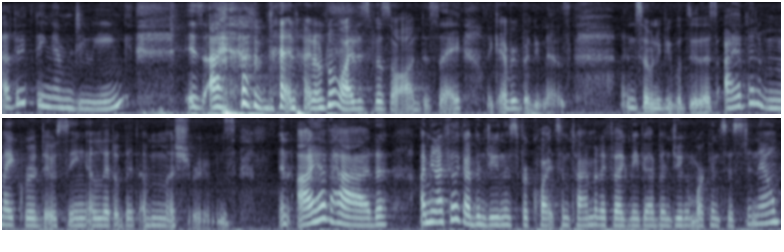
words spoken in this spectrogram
other thing I'm doing is I have been, I don't know why this feels so odd to say, like everybody knows, and so many people do this. I have been microdosing a little bit of mushrooms. And I have had, I mean, I feel like I've been doing this for quite some time, but I feel like maybe I've been doing it more consistent now.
